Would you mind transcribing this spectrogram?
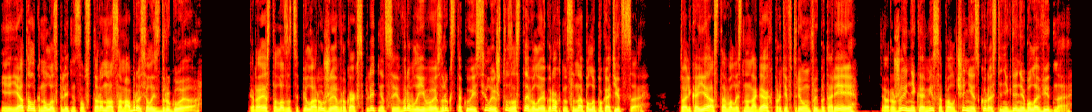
и я толкнула сплетницу в сторону, а сама бросилась в другую. Края стола зацепил оружие в руках сплетницы и вырвал его из рук с такой силой, что заставил ее грохнуться на пол и покатиться. Только я оставалась на ногах против триумфа и батареи. Оружейника, мисс ополчения и скорости нигде не было видно.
